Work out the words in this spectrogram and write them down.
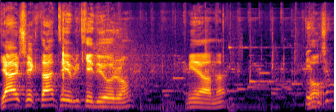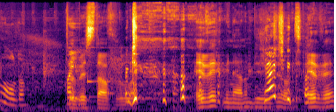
Gerçekten tebrik ediyorum Mine Hanım. Birinci mi oldum? Hayır. Tövbe estağfurullah. evet Mine Hanım birinci Gerçekten. oldu. Evet.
